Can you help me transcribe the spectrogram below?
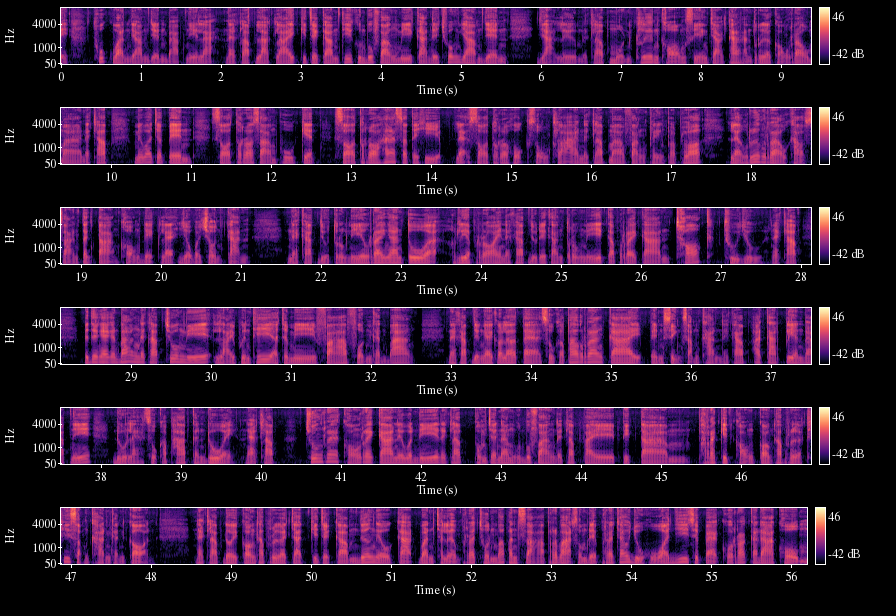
ทุกวันยามเย็นแบบนี้แหละนะครับ หลากหลายกิจกรรมที่คุณผู้ฟังมีการในช่วงยามเย็น อย่าลืมนะครับ หมุนคลื่นของเสียงจากทหารเรือของเรามานะครับ ไม่ว่าจะเป็นสทร3ภูเก็ตสทร5สัตหีบ และสทร6สงขลานะครับ มาฟังเพลงเพราะๆและเรื่องราวข่าวสารต่างๆ ของเด็กและเยาวชนกันนะครับ อยู่ตรงนี้รายงานตัวเรียบร้อยนะครับ อยู่ด้วยกันตรงนี้กับรายการ Talk to You นะครับ เป็นยังไงกันบ้างนะครับ ช่วงนี้หลายพื้นที่อาจจะมีฟ้าฝนกันบ้างนะครับยังไงก็แล้วแต่สุขภาพร่างกายเป็นสิ่งสำคัญนะครับ อากาศเปลี่ยนแบบนี้ดูแลสุขภาพกันด้วยนะครับช่วงแรกของรายการในวันนี้นะครับ ผมจะนำคุณผู้ฟังนะครับไปติดตามภารกิจของกองทัพเรือที่สำคัญกันก่อน นะครับโดยกองทัพเรือจัดกิจกรรมเนื่องในโอกาสวันเฉลิมพระชนมพรรษาพระบาทสมเด็จพระเจ้าอยู่หัว 28 กรกฎาคม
